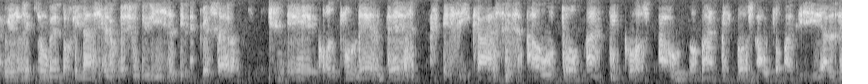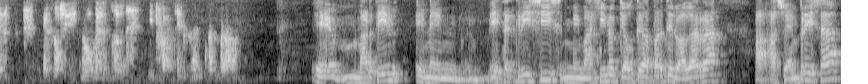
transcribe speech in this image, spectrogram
aquellos instrumentos financieros que se utilicen tienen que ser eh, contundentes, eficaces, automáticos, automáticos, automaticidad en los instrumentos y fácilmente eh, Martín, en, esta crisis me imagino que a usted aparte lo agarra a, su empresa.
